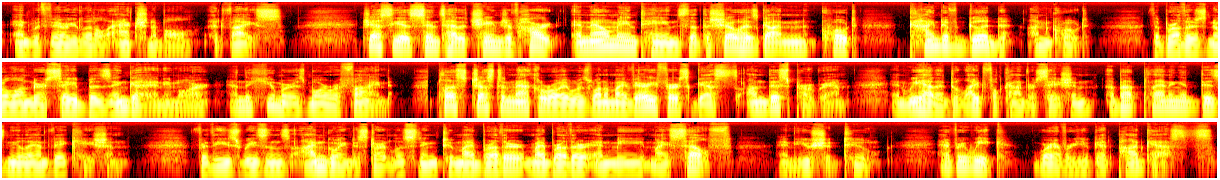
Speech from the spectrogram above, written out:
and with very little actionable advice. Jesse has since had a change of heart and now maintains that the show has gotten, quote, kind of good, unquote. The brothers no longer say bazinga anymore, and the humor is more refined. Plus, Justin McElroy was one of my very first guests on this program, and we had a delightful conversation about planning a Disneyland vacation. For these reasons, I'm going to start listening to My Brother, My Brother, and Me myself, and you should too, every week, wherever you get podcasts.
